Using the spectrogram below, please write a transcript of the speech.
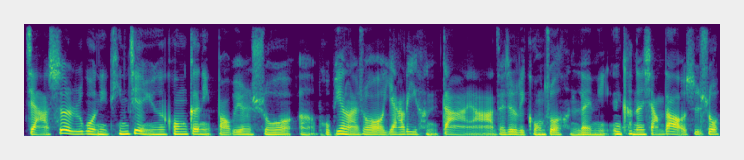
假设如果你听见员工跟你抱怨说，呃，普遍来说压力很大呀，在这里工作很累，你你可能想到的是说，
